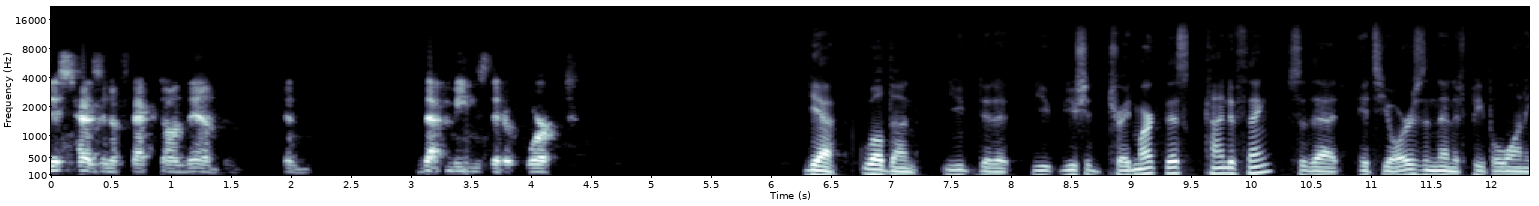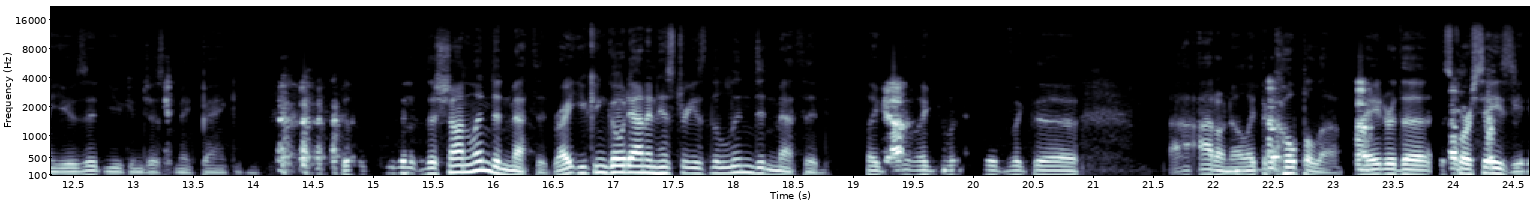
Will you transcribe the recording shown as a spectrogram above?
this has an effect on them. And that means that it worked Yeah, well done. You did it. You you should trademark this kind of thing so that it's yours, and then if people want to use it, you can just make bank. the, the Shawn Linden method, right? You can go down in history as the Linden method, like Yeah. like like, like the I don't know, like the Coppola, right, or the, the Scorsese,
